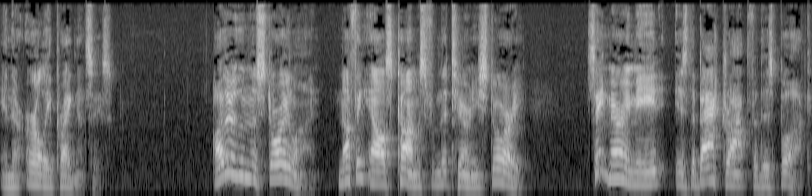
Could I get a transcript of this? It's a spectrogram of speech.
in their early pregnancies. Other than the storyline, Nothing else comes from the Tierney story. St. Mary Mead is the backdrop for this book.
